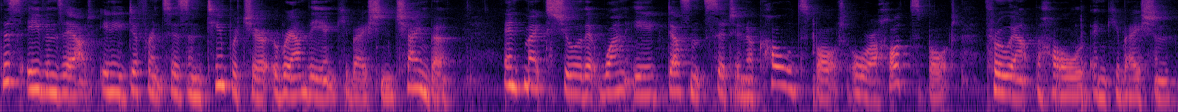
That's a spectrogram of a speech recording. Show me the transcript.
This evens out any differences in temperature around the incubation chamber and makes sure that one egg doesn't sit in a cold spot or a hot spot throughout the whole incubation.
